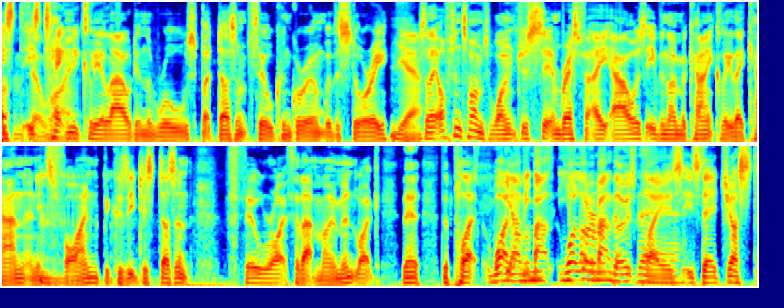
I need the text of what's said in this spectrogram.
is, is feel right. technically allowed in the rules but doesn't feel congruent with the story. Yeah. So they oftentimes won't just sit and rest for eight hours, even though mechanically they can, and it's hmm. fine because it just doesn't feel right for that moment. Like the the play. What Yeah, I I love mean, about you've- what I you've love about those players is they're just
